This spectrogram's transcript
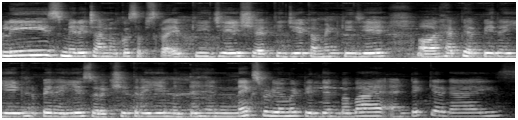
प्लीज़ मेरे चैनल को सब्सक्राइब कीजिए शेयर कीजिए कमेंट कीजिए और हैप्पी हैप्पी रहिए, घर पे रहिए, सुरक्षित रहिए। मिलते हैं नेक्स्ट वीडियो में। Till then bye and take care guys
